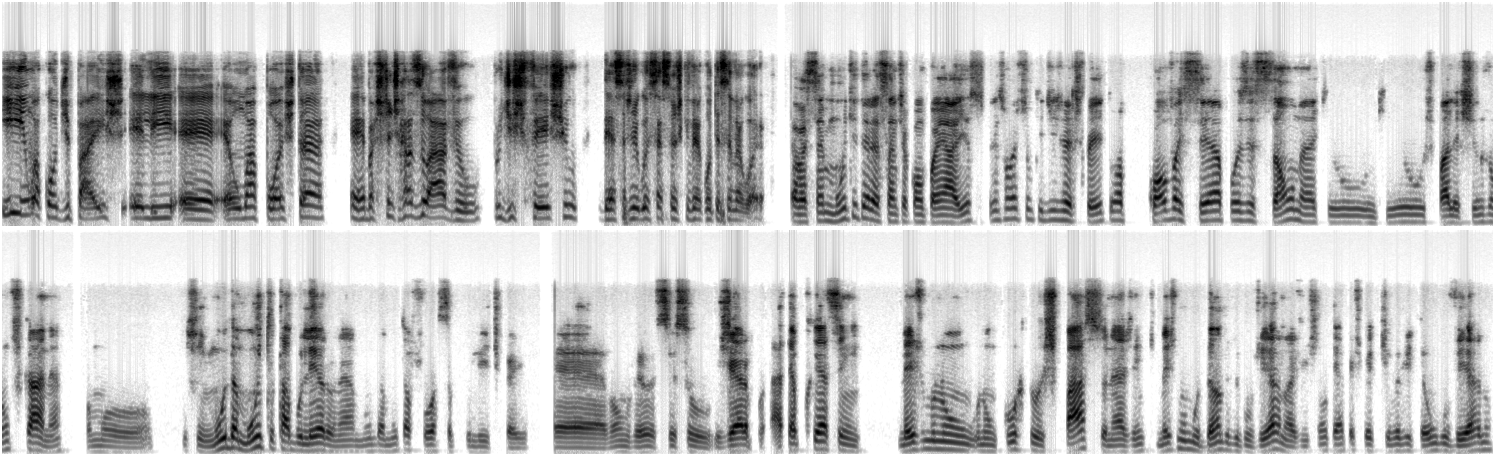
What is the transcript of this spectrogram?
e um acordo de paz ele é, é uma aposta é, bastante razoável para o desfecho dessas negociações que vem acontecendo agora. É, vai ser muito interessante acompanhar isso, principalmente no que diz respeito a qual vai ser a posição né, que, o, que os palestinos vão ficar, né? Como, enfim, muda muito o tabuleiro, né? Muda muito a força política aí. É, vamos ver se isso gera, até porque assim mesmo num, num, curto espaço, né, a gente, mesmo mudando de governo, a gente não tem a perspectiva de ter um governo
